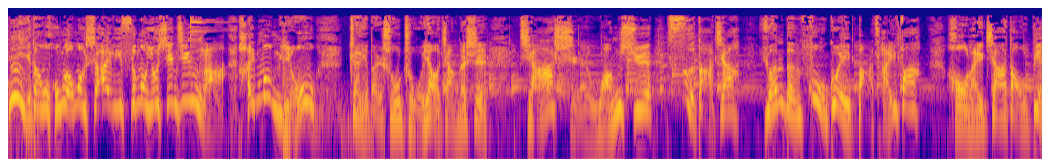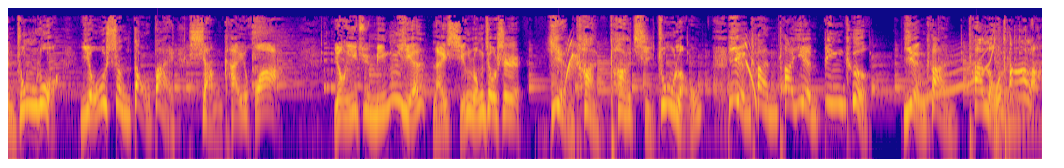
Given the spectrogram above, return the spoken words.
你当《红楼梦》是《爱丽丝梦游仙境》啊？还梦游？这本书主要讲的是贾史王薛四大家原本富贵把财发，后来家道变中落，由盛到败像开花。用一句名言来形容就是：眼看他起朱楼，眼看他宴宾客。眼看他楼塌了，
